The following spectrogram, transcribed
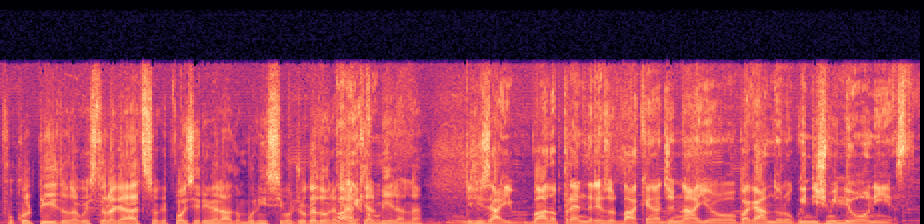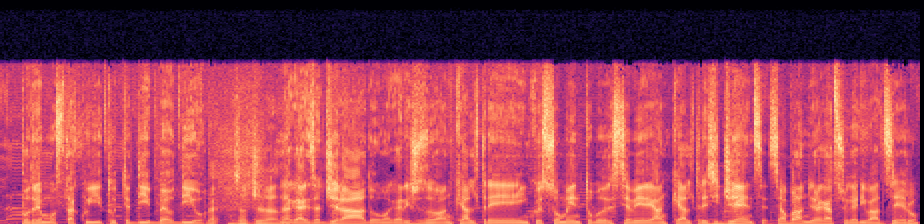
Fu colpito da questo ragazzo che poi si è rivelato un buonissimo giocatore, ma Poi, anche ecco, al Milan. eh. Dici, sai, vado a prendere Solbakken a gennaio pagandolo 15 milioni. Potremmo stare qui tutti a dire, beh, oddio, esagerato. magari esagerato, magari ci sono anche altre. In questo momento potresti avere anche altre esigenze. Stiamo parlando di un ragazzo che arriva a zero,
